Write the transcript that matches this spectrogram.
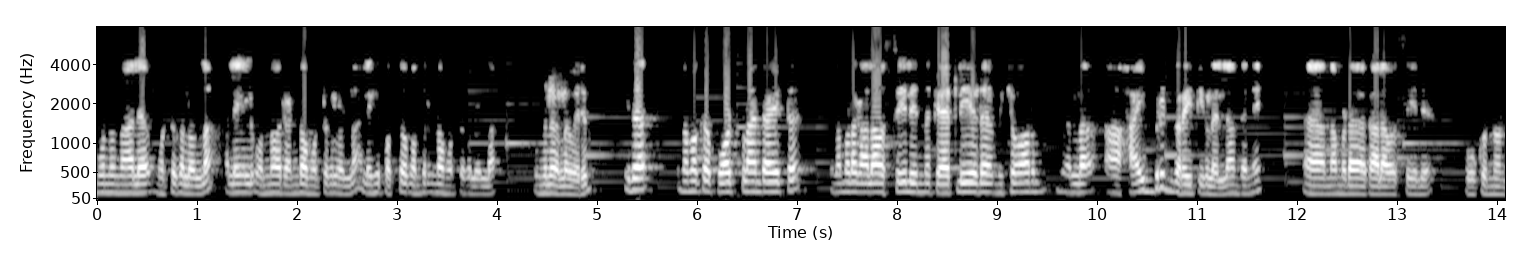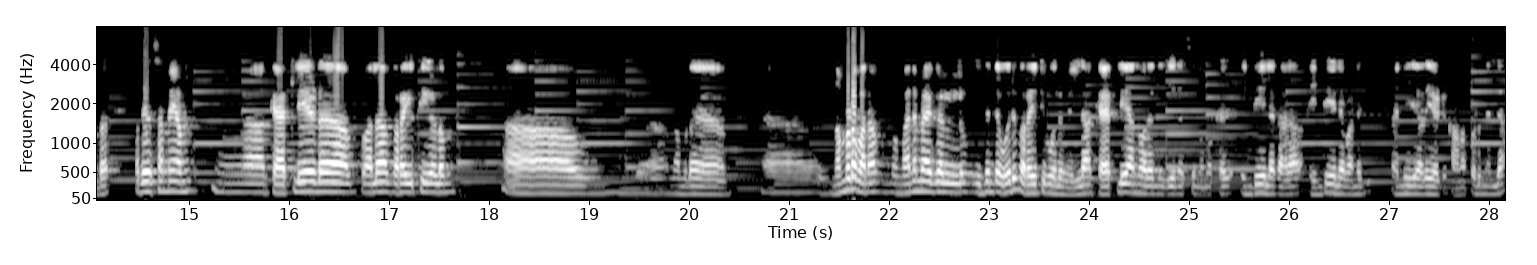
മൂന്ന് നാല് മുട്ടുകളുള്ള അല്ലെങ്കിൽ ഒന്നോ രണ്ടോ മുട്ടുകളുള്ള അല്ലെങ്കിൽ പത്തോ പന്ത്രണ്ടോ മുട്ടുകളുള്ള കുങ്ങലുകൾ വരും. ഇത് നമുക്ക് പോട്ട് പ്ലാന്റ് ആയിട്ട് നമ്മുടെ കാലാവസ്ഥയിൽ ഇന്ന് കാറ്റ്ലിയുടെ മിക്കവാറും ഉള്ള ഹൈബ്രിഡ് വെറൈറ്റികളെല്ലാം തന്നെ നമ്മുടെ കാലാവസ്ഥയിൽ പൂക്കുന്നുണ്ട്. അതേസമയം കാറ്റ്ലിയയുടെ പല വെറൈറ്റികളും നമ്മുടെ നമ്മുടെ വന വനമേഖലയിലും ഇതിന്റെ ഒരു വെറൈറ്റി പോലും ഇല്ല. കാറ്റ്ലിയ എന്ന് പറയുന്ന ജീനസ് നമുക്ക് ഇന്ത്യയിലെ കാല ഇന്ത്യയിലെ വന വന്യജാതിയായിട്ട് കാണപ്പെടുന്നില്ല.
